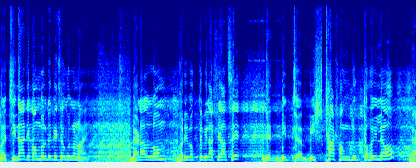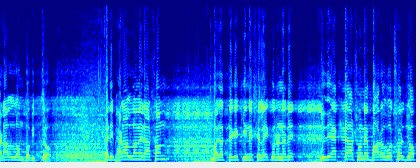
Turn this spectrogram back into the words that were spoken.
মানে চীনা যে কম্বল বেরিয়েছে ওগুলো নয়। ভেড়াল লোম, হরিভক্তি বিলাসে আছে যে বিষ্ঠা সংযুক্ত হইলেও ভেড়াল লোম পবিত্র। কাজে ভেড়াল লোমের আসন বাজার থেকে কিনে সেলাই করে নেবে। যদি একটা আসনে বারো বছর জব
